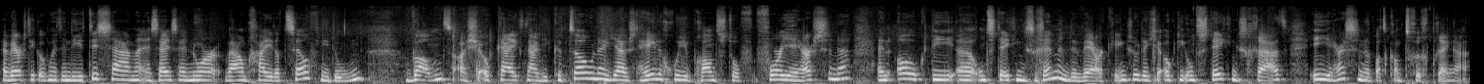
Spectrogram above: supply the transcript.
Daar werkte ik ook met een diëtist samen. En zij zei, Noor, waarom ga je dat zelf niet doen? Want als je ook kijkt naar die ketonen, juist hele goede brandstof voor je hersenen. En ook die eh, ontstekingsremmende werking, zodat je ook die ontstekingsgraad in je hersenen wat kan terugbrengen.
